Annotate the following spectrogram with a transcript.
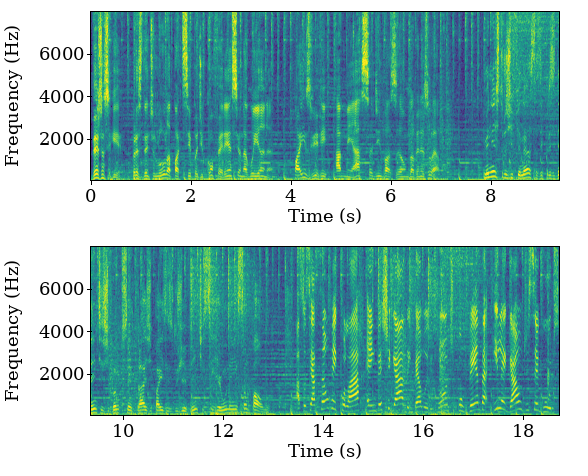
Veja a seguir: o presidente Lula participa de conferência na Guiana. O país vive ameaça de invasão da Venezuela. Ministros de Finanças e presidentes de bancos centrais de países do G20 se reúnem em São Paulo. A Associação Veicular é investigada em Belo Horizonte por venda ilegal de seguros.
